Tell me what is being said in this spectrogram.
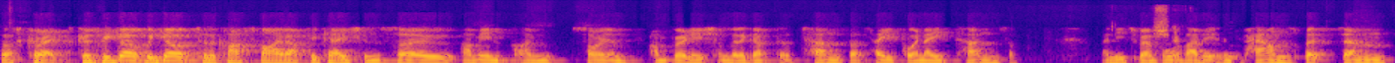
That's correct. Because we go we go up to the class five application. So I mean, I'm sorry, I'm I'm British. I'm going to go up to tons. That's 8.8 tons. I need to remember sure. what that is in pounds. But um,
